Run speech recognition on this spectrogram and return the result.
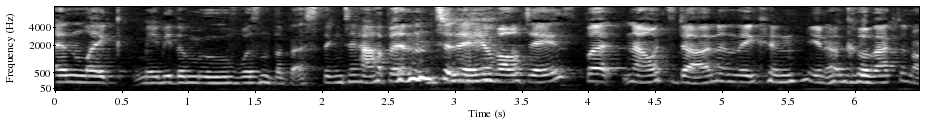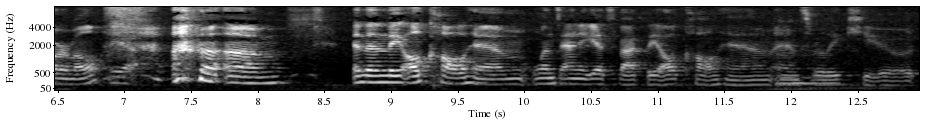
And like maybe the move wasn't the best thing to happen today of all days, but now it's done and they can, you know, go back to normal. Yeah. um, and then they all call him once Annie gets back. They all call him, and it's really cute.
